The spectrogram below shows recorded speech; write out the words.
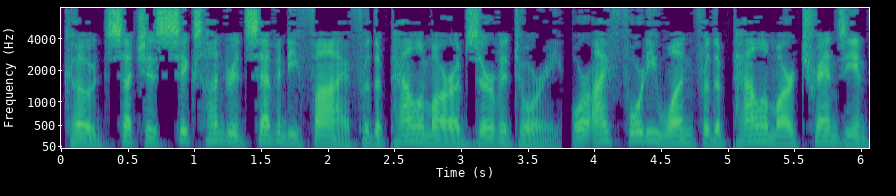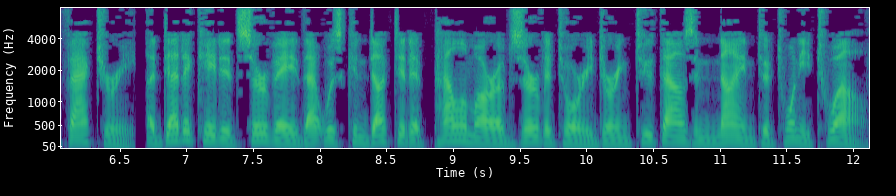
code such as 675 for the Palomar Observatory, or I-41 for the Palomar Transient Factory, a dedicated survey that was conducted at Palomar Observatory during 2009–2012.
